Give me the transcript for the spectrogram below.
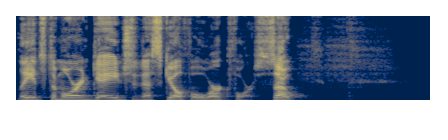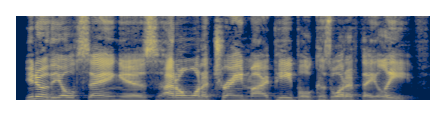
leads to more engaged and a skillful workforce. So, you know, the old saying is, I don't want to train my people because what if they leave?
